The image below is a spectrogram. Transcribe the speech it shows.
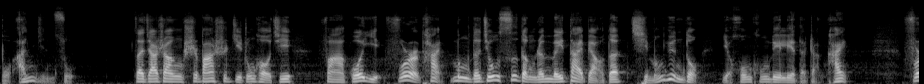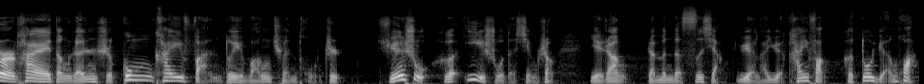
不安因素。再加上18世纪中后期，法国以伏尔泰、孟德鸠斯等人为代表的启蒙运动也轰轰烈烈地展开。伏尔泰等人是公开反对王权统治，学术和艺术的兴盛也让人们的思想越来越开放和多元化。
